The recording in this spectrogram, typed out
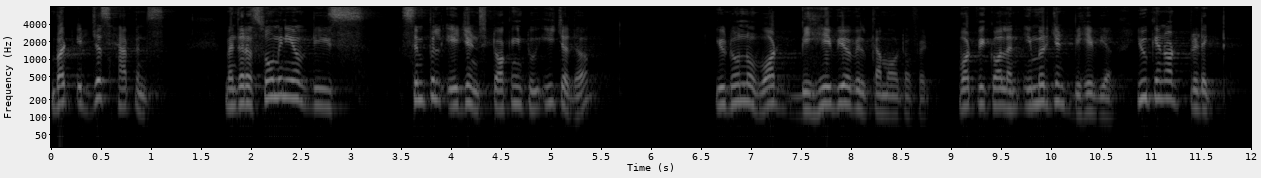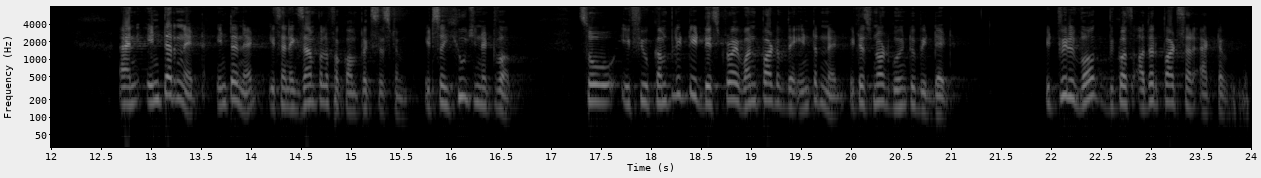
But it just happens. When there are so many of these simple agents talking to each other, you don't know what behavior will come out of it. What we call an emergent behavior. You cannot predict. And internet, internet is an example of a complex system. It's a huge network. So if you completely destroy one part of the internet, it is not going to be dead. It will work because other parts are active.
